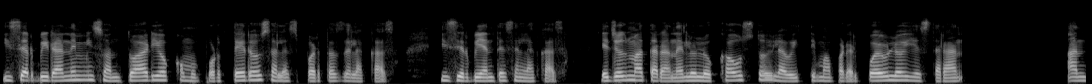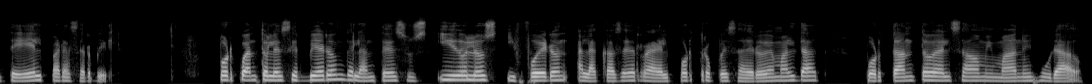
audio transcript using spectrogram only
Y servirán en mi santuario como porteros a las puertas de la casa y sirvientes en la casa. Ellos matarán el holocausto y la víctima para el pueblo y estarán ante él para servirle por cuanto le sirvieron delante de sus ídolos y fueron a la casa de Israel por tropezadero de maldad, por tanto he alzado mi mano y jurado,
